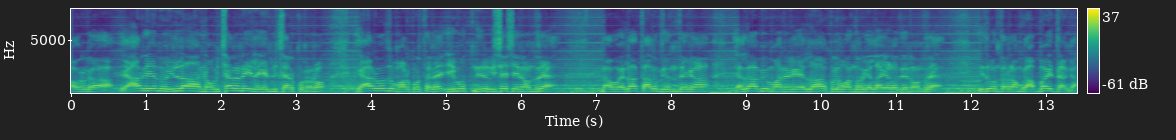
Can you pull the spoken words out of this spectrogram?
ಅವ್ರಿಗೆ ಯಾರು ಏನು ಇಲ್ಲ ಅನ್ನೋ ವಿಚಾರನೇ ಇಲ್ಲ, ಏನು ವಿಚಾರಕ್ಕೂ ಯಾರು ಹೋದರೂ ಮಾಡಿಕೊಡ್ತಾರೆ. ನೀನು ವಿಶೇಷ ಏನು ಅಂದರೆ, ನಾವು ಎಲ್ಲ ತಾಲೂಕು ಜನತೆಗೆ, ಎಲ್ಲ ಅಭಿಮಾನಿಗೆ, ಎಲ್ಲ ಕುಲಬಾಂಧವ್ರಿಗೆಲ್ಲ ಹೇಳೋದೇನು ಅಂದರೆ, ಇದು ಒಂಥರ ನಮ್ಗೆ ಹಬ್ಬ ಇದ್ದಂಗೆ.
